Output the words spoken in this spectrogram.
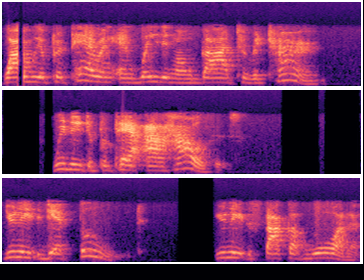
While we're preparing and waiting on God to return, we need to prepare our houses. You need to get food. You need to stock up water,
